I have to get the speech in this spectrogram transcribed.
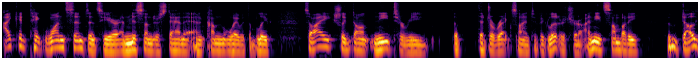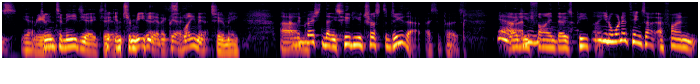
I could take one sentence here and misunderstand it and come away with the belief. So I actually don't need to read the, the direct scientific literature. I need somebody who does Yeah, to it, intermediate to it. intermediate Yes, and yes, explain yeah. it to me. and the question then is, who do you trust to do that? I suppose. Yeah, Where do I you mean, find those people? You know, one of the things I I find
